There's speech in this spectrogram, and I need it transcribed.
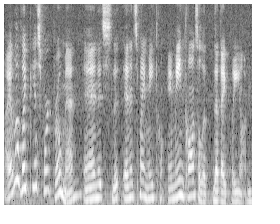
I love my PS4 Pro, man, and it's and it's my main main console that, that I play on.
